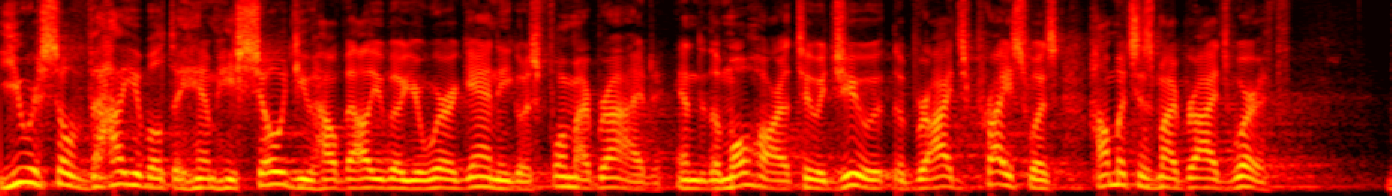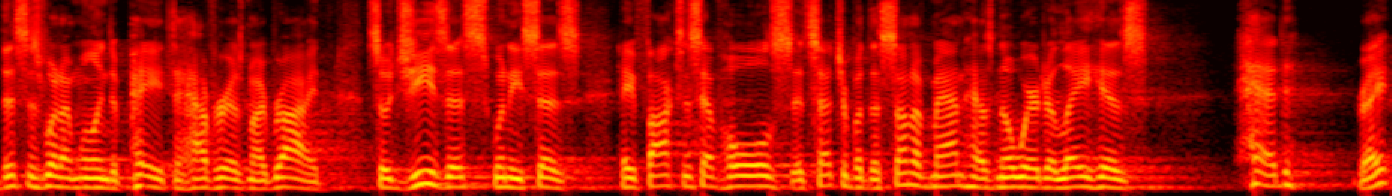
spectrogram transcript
You were so valuable to him, he showed you how valuable you were again. He goes, For my bride. And the mohar to a Jew, the bride's price was, How much is my bride's worth? This is what I'm willing to pay to have her as my bride. So Jesus, when he says, Hey, foxes have holes, etc., but the Son of Man has nowhere to lay his head, right?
